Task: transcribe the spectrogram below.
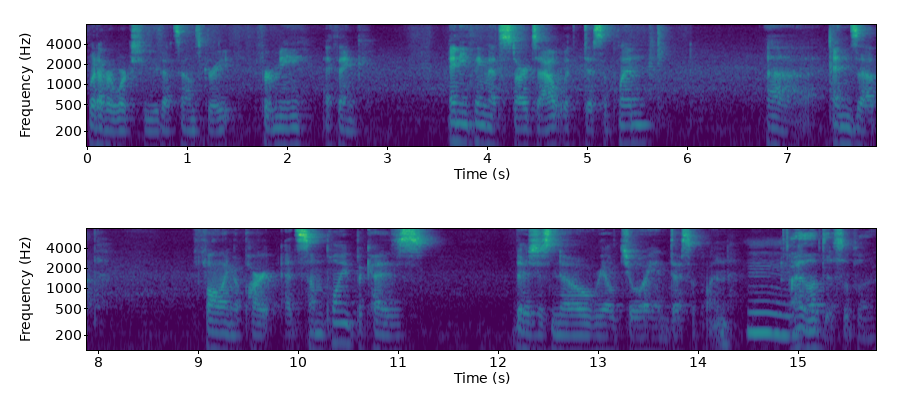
whatever works for you, that sounds great. For me, I think anything that starts out with discipline uh, ends up falling apart at some point because there's just no real joy in discipline. Mm. I love discipline.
